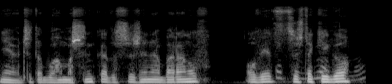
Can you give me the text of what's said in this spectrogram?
Nie wiem, czy to była maszynka do strzyżenia baranów, owiec, coś takiego. no.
